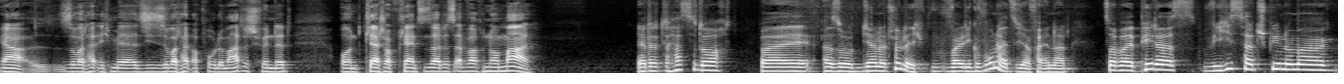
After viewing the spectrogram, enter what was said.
ja sowas halt nicht mehr, sie sowas halt auch problematisch findet. Und Clash of Clans und so, das ist einfach normal. ja, das hast du doch bei, also, ja, natürlich, weil die Gewohnheit sich ja verändert. So, bei Peters, wie hieß das Spiel nochmal,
